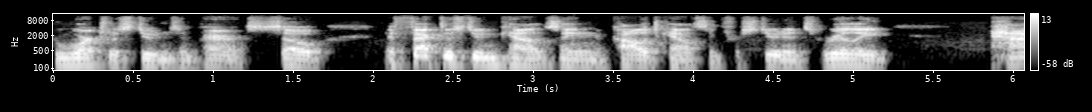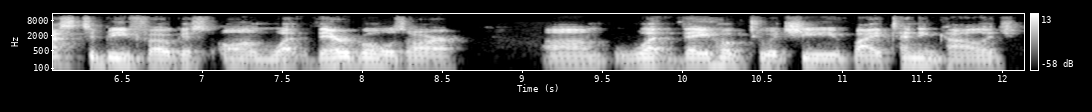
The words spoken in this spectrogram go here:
who works with students and parents. So, effective student counseling, college counseling for students really has to be focused on what their goals are, um, what they hope to achieve by attending college,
